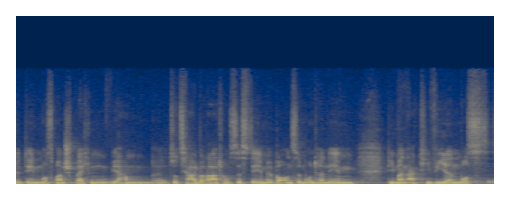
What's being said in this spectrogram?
Mit denen muss man sprechen. Wir haben äh, Sozialberatungssysteme bei uns im Unternehmen, die man aktivieren muss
